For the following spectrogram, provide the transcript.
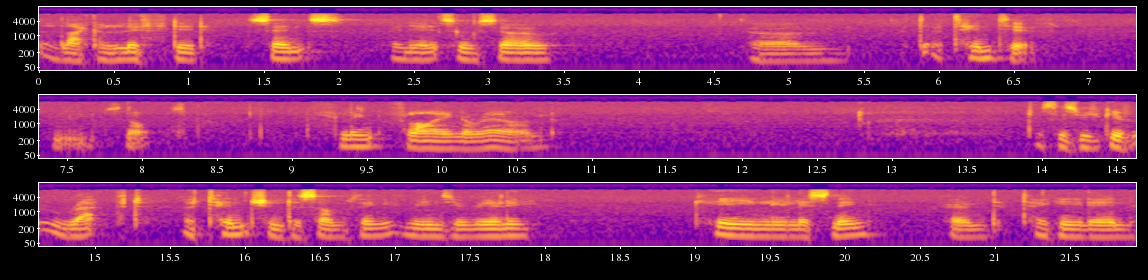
like a lifted sense, and yet it's also um, attentive. Hmm, it's not fling, flying around. Just as you give rapt attention to something, it means you're really keenly listening and taking it in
